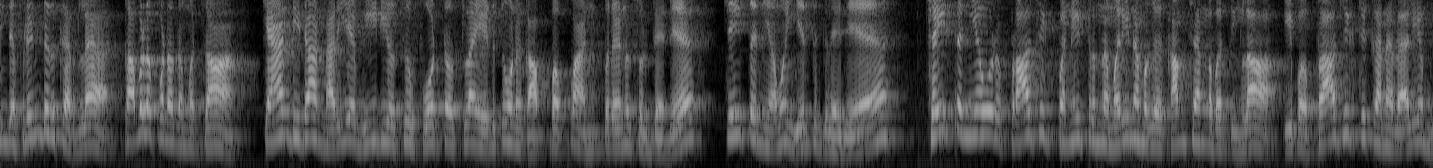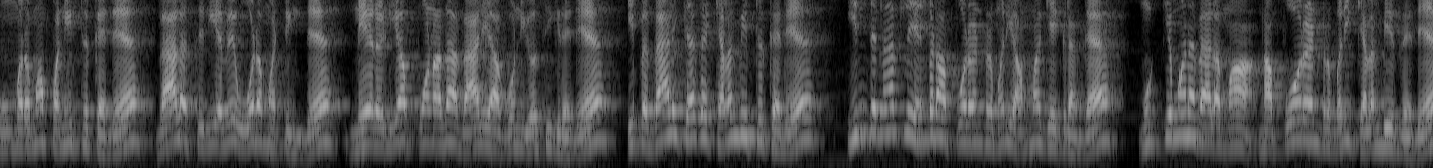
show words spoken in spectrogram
இந்த ஃப்ரெண்ட் இருக்கார்ல கவலைப்படாத மச்சான் கேண்டிடா நிறைய வீடியோஸ் ஃபோட்டோஸ்லாம் எடுத்து உனக்கு அப்பப்போ அனுப்புறேன்னு சொல்லிட்டாரு. சைத்தன்யாவும் ஏத்துக்கிறாரு. சைத்தன்யா ஒரு ப்ராஜெக்ட் பண்ணிட்டு இருந்த மாதிரி நமக்கு காமிச்சாங்க பாத்தீங்களா? இப்ப ப்ராஜெக்ட்டுக்கான வேலையை மும்முரமா பண்ணிட்டு இருக்காரு. வேலை சரியாவே ஓட மாட்டேங்குது. நேரடியா போனாதான் வேலையாகும்னு யோசிக்கிறாரு. இப்ப வேலைக்காக கிளம்பிட்டு இருக்காரு. இந்த நேரத்துல எங்கடா போறன்ற மாதிரி அம்மா கேக்குறாங்க. முக்கியமான வேலைமா நான் போறேன்ற மாதிரி கிளம்பிடுறாரு.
